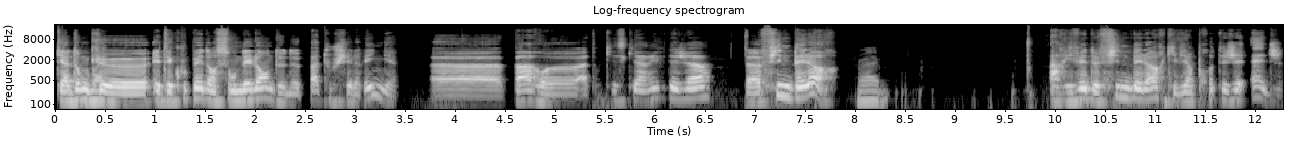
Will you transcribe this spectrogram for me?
qui a donc Ouais. euh, été coupé dans son élan de ne pas toucher le ring euh, par euh, attends qu'est-ce qui arrive déjà? Euh, Finn Balor. Ouais. Arrivée de Finn Balor qui vient protéger Edge,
